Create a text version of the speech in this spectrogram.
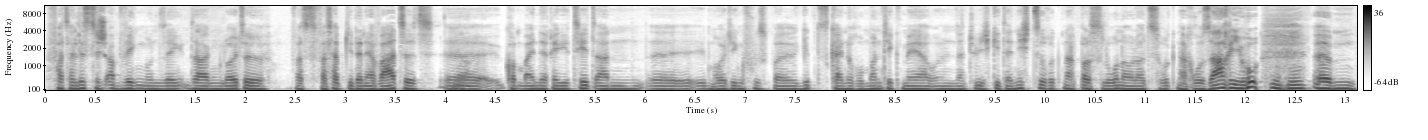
fatalistisch abwinken und sagen, Leute, was, was habt ihr denn erwartet? Äh, Kommt meine Realität an? Äh, Im heutigen Fußball gibt es keine Romantik mehr und natürlich geht er nicht zurück nach Barcelona oder zurück nach Rosario, ähm,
